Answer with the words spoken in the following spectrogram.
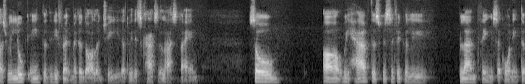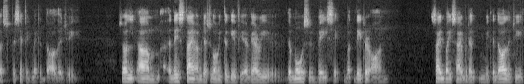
as we look into the different methodology that we discussed the last time, so uh, we have to specifically plan things according to a specific methodology. So um, this time I'm just going to give you a very the most basic, but later on side by side with the methodology,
